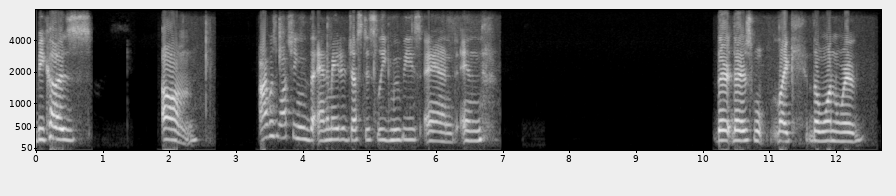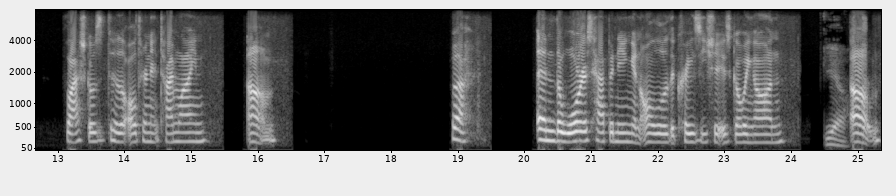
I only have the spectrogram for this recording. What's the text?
Because um I was watching the animated Justice League movies and in there there's like the one where Flash goes to the alternate timeline. Um ah, and the war is happening and all of the crazy shit is going on. Yeah. Um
